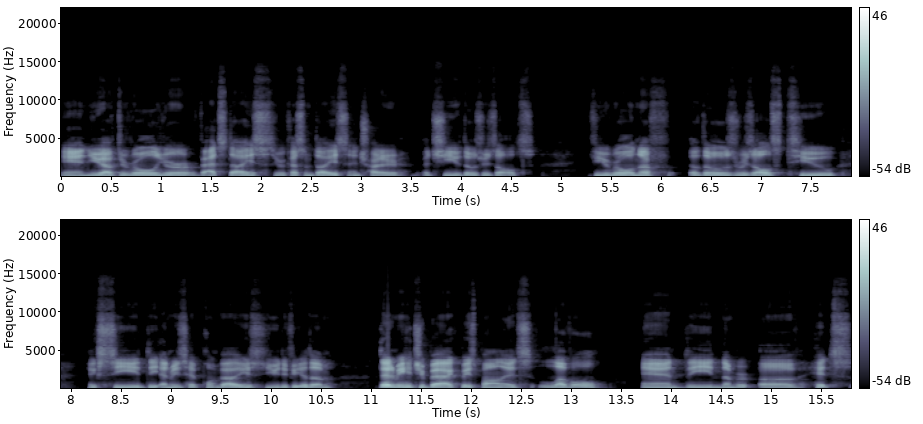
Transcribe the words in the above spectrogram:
And you have to roll your VATS dice, your custom dice, and try to achieve those results. If you roll enough of those results to exceed the enemy's hit point values, you defeat them. The enemy hits you back based upon its level and the number of hits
